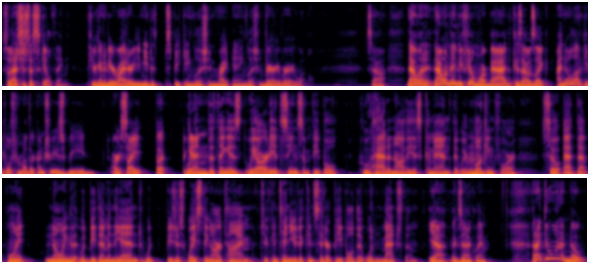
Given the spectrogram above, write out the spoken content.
So that's just a skill thing. If you're gonna be a writer, you need to speak English and write in English very, very well. So that one that one made me feel more bad because I was like, I know a lot of people from other countries read our site, but Well, again, the, the thing is, we already had seen some people who had an obvious command that we Mm-hmm. were looking for. So at that point, knowing that it would be them in the end would be just wasting our time to continue to consider people that wouldn't match them. Yeah, exactly. And I do want to note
